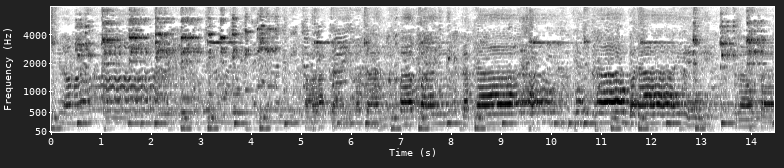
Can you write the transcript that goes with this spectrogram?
เชื่อไหมฝากใจกับจันทร์ฝากฝันกับดา ทุกคราก็ได้ เราต่าง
